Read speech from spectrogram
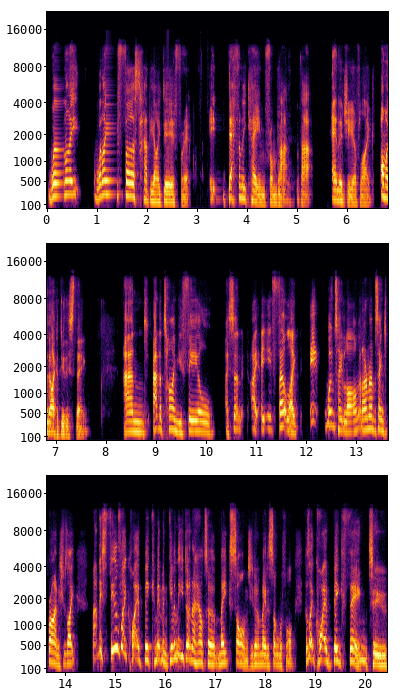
when i when i first had the idea for it it definitely came from that mm. that energy of like oh my god i could do this thing. And at the time you feel i certainly i it felt like it won't take long. And i remember saying to Bryony she was like man this feels like quite a big commitment given that you don't know how to make songs you've never made a song before. It feels like quite a big thing to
